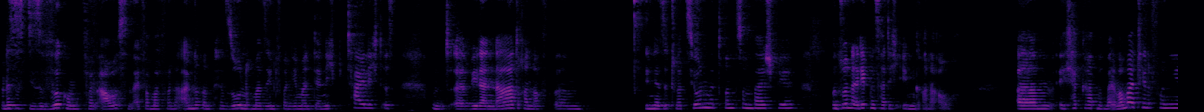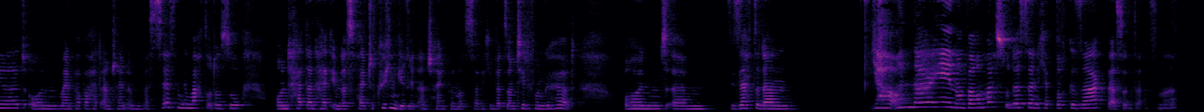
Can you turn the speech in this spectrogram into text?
Und das ist diese Wirkung von außen. Einfach mal von einer anderen Person nochmal sehen, von jemand, der nicht beteiligt ist und äh, wieder nah dran auf, ähm, in der Situation mit drin zum Beispiel. Und so ein Erlebnis hatte ich eben gerade auch. Ähm, ich habe gerade mit meiner Mama telefoniert und mein Papa hat anscheinend irgendwie was zu essen gemacht oder so und hat dann halt eben das falsche Küchengerät anscheinend benutzt. Habe ich jedenfalls so am Telefon gehört. Und ähm, sie sagte dann, ja, oh nein, und warum machst du das denn? Ich habe doch gesagt, das und das. Ne?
